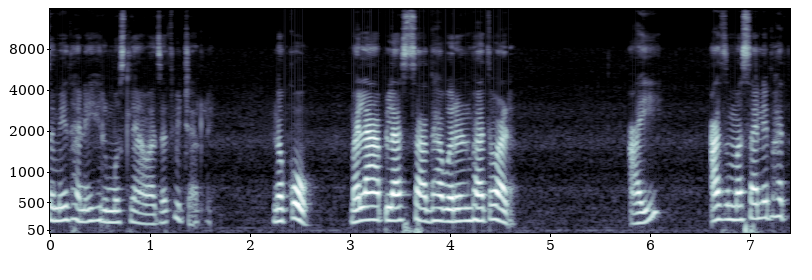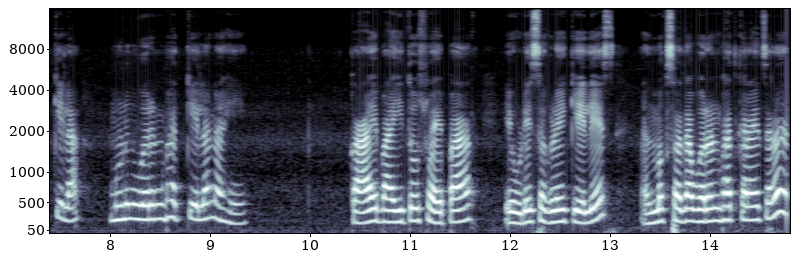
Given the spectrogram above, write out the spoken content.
समिधाने हिरमुसल्या आवाजात विचारले. नको मला आपला साधा वरण भात वाढ. आई आज मसाले भात केला म्हणून वरण भात केला नाही. काय बाई तो स्वयंपाक? एवढे सगळे केलेस आणि मग साधा वरण भात करायचा ना?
